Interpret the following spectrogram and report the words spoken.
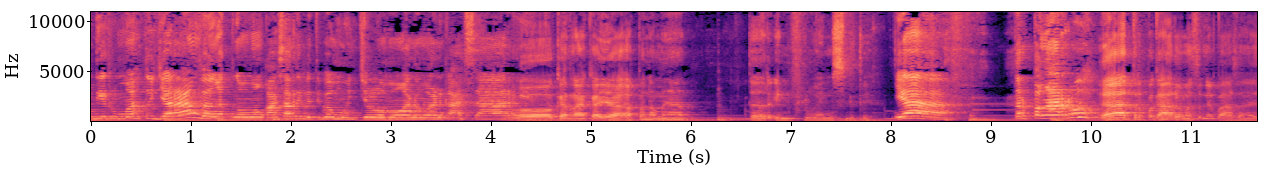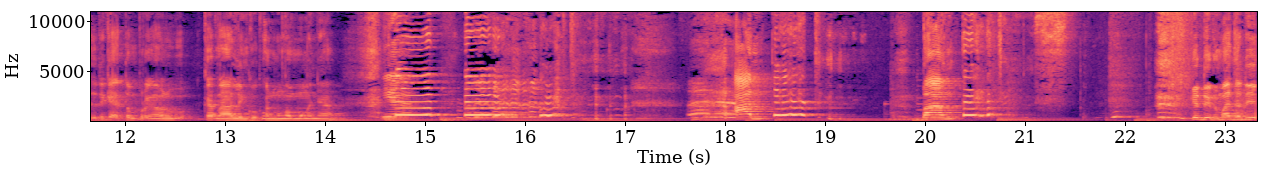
di rumah tuh jarang banget ngomong kasar tiba-tiba muncul omongan-omongan kasar Oh, karena kayak apa namanya terinfluence gitu ya? ya terpengaruh Ya terpengaruh maksudnya bahasanya. Jadi kayak terpengaruh karena lingkunganmu ngomongnya ya antet, bangtet. Kayak di rumah jadi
